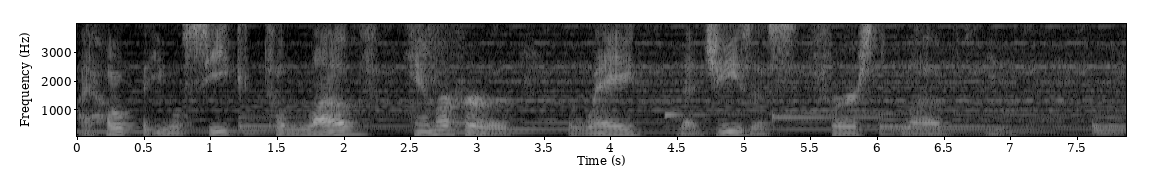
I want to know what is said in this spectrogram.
I hope that you will seek to love him or her the way that Jesus first loved you.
